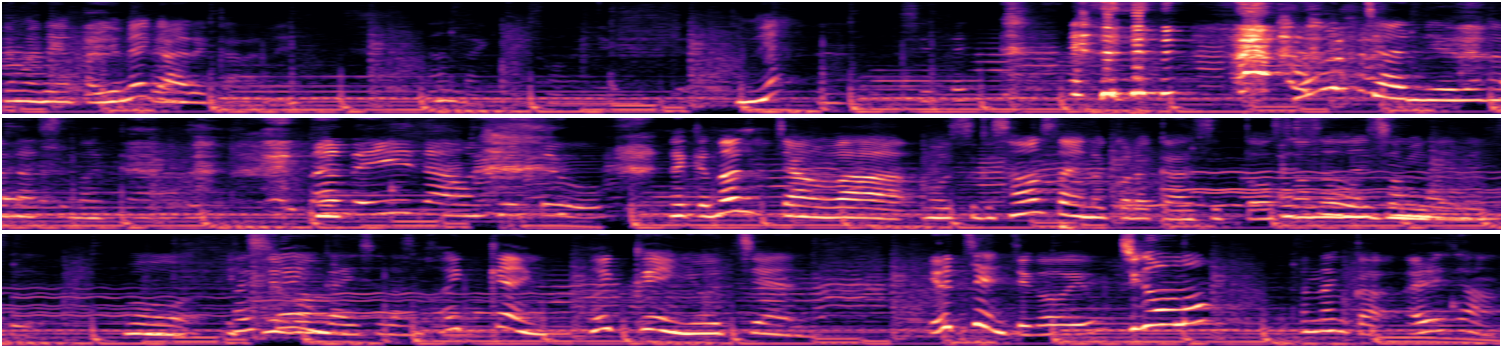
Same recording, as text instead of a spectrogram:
で もねやっぱ夢があるからね。なんだっけその夢って。夢？うん教えて。のんちゃんに夢話すのか。なんでいいじゃん教えてよ。なんかのんちゃんはもうすぐ3歳の頃からずっと幼あそう馴染でです。ねもう保育園が一緒だ保育園保育園幼稚園。幼稚園違うよ。違うの？あなんかあれじゃん。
